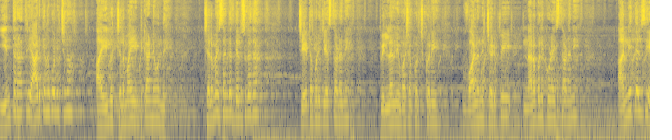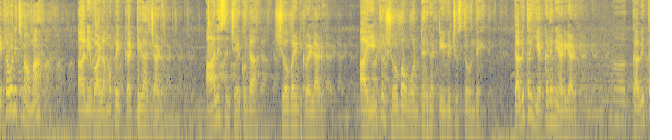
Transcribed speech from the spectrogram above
ఇంత రాత్రి ఆడికెందుకు కొనిచ్చినా ఆ ఇల్లు చిలమయ్య ఇంటికాడనే ఉంది. చిలమయ్య సంగతి తెలుసు కదా? చేతపడి చేస్తాడని పిల్లల్ని వశపరుచుకొని వాళ్ళని చెడిపి నరబలి కూడా ఇస్తాడని. అన్నీ తెలిసి ఎట్లా వనిచ్చినావమ్మా అని వాళ్ళమ్మపై గట్టిగా అర్చాడు ఆలస్యం చేయకుండా శోభ ఇంటికి వెళ్ళాడు. ఆ ఇంట్లో శోభ ఒంటరిగా టీవీ చూస్తూ ఉంది. కవిత ఎక్కడని అడిగాడు. కవిత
